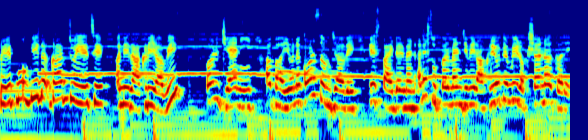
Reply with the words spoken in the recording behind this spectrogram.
ભેટ મોંઘી ગાઢ જોઈએ છે અને રાખડી આવી. પણ જેની આ ભાઈઓને કોણ સમજાવે કે સ્પાઈડરમેન અને સુપરમેન જેવી રાખડીઓ તેમની રક્ષા ન કરે?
